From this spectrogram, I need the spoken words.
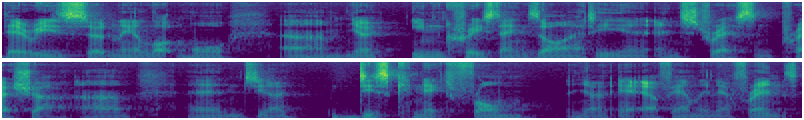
there is certainly a lot more um, you know increased anxiety and, and stress and pressure, um, and you know disconnect from you know our family and our friends.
